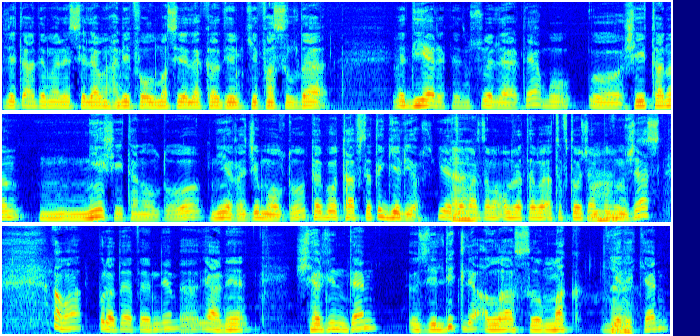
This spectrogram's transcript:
Hz. Adem Aleyhisselam'ın halife olmasıyla alakalı diyelim ki fasılda ve diğer efendim sürelerde bu o, şeytanın niye şeytan olduğu, niye racim olduğu tabi o tafsilatı geliyor. Yine Evet. zaman zaman onlara tabi atıfta hocam Hı hı. bulunacağız. Ama burada efendim e, yani şerrinden özellikle Allah'a sığınmak Evet. gereken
